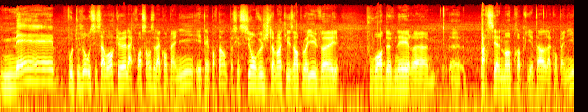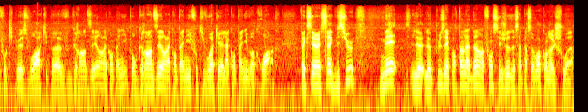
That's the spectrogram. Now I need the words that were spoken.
Mais il faut toujours aussi savoir que la croissance de la compagnie est importante parce que si on veut justement que les employés veuillent pouvoir devenir euh, euh, partiellement propriétaires de la compagnie, il faut qu'ils puissent voir qu'ils peuvent grandir dans la compagnie. Pour grandir dans la compagnie, il faut qu'ils voient que la compagnie va croître. Fait que c'est un cercle vicieux. Mais le, plus important là-dedans, en fond, c'est juste de s'apercevoir qu'on a le choix.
